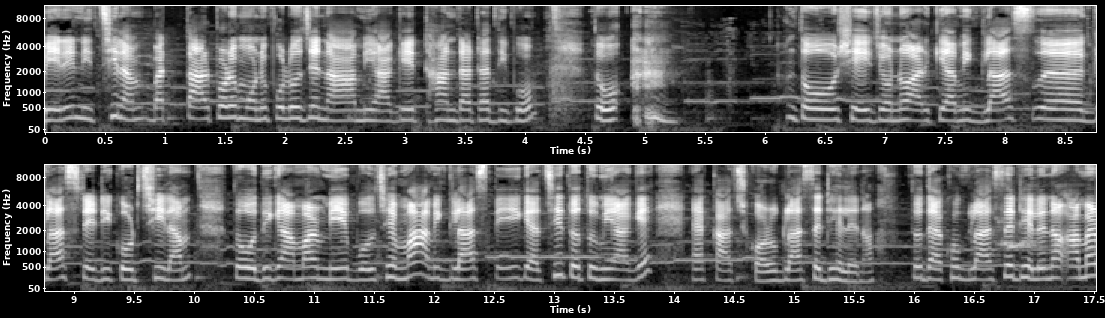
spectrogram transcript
বেড়ে নিচ্ছিলাম বাট তারপরে মনে পড়ল যে না, আমি আগে ঠান্ডাটা দিব। তো তো সেই জন্য আর কি আমি গ্লাস গ্লাস রেডি করছিলাম। তো ওদিকে আমার মেয়ে বলছে, মা, আমি গ্লাস পেয়ে গেছি, তো তুমি আগে এক কাজ করো, গ্লাসে ঢেলে নাও। তো দেখো, গ্লাসে ঢেলে নাও। আমার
